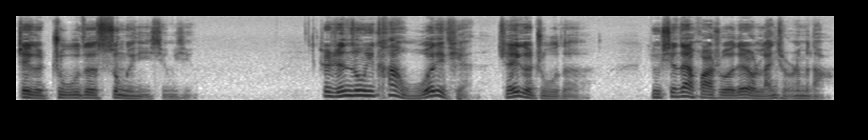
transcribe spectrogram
这个珠子送给你行不行？”这仁宗一看，我的天，这个珠子用现在话说得有篮球那么大。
